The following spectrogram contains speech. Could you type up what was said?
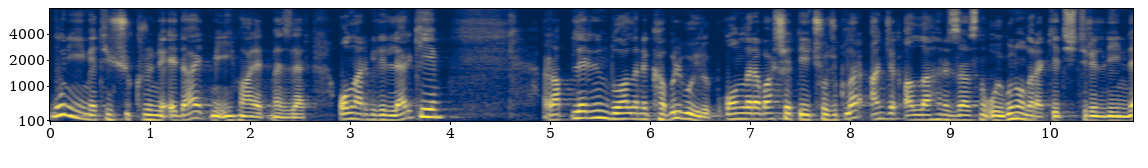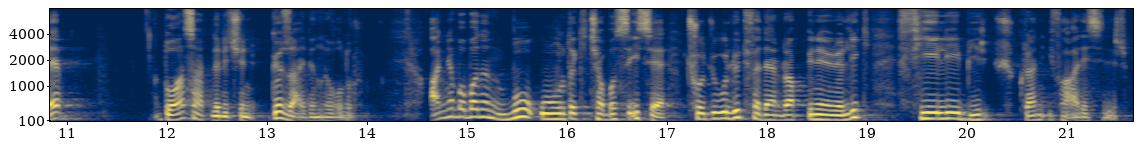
bu nimetin şükrünü eda etmeyi ihmal etmezler. Onlar bilirler ki Rablerinin dualarını kabul buyurup onlara bahşettiği çocuklar ancak Allah'ın rızasına uygun olarak yetiştirildiğinde dua sahipleri için göz aydınlığı olur. Anne babanın bu uğurdaki çabası ise çocuğu lütfeden Rabbine yönelik fiili bir şükran ifadesidir.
